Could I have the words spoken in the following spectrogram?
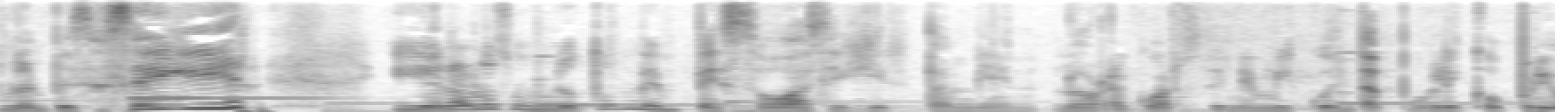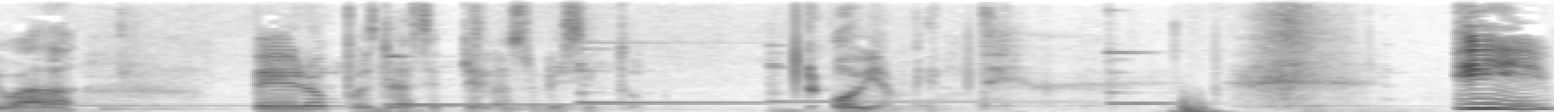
Lo empecé a seguir y eran los minutos me empezó a seguir también. No recuerdo si tenía mi cuenta pública o privada, pero pues le acepté la solicitud, obviamente. Y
